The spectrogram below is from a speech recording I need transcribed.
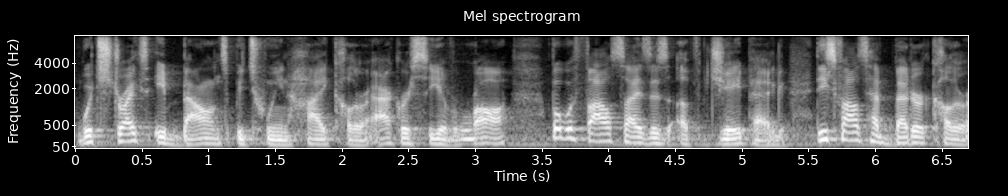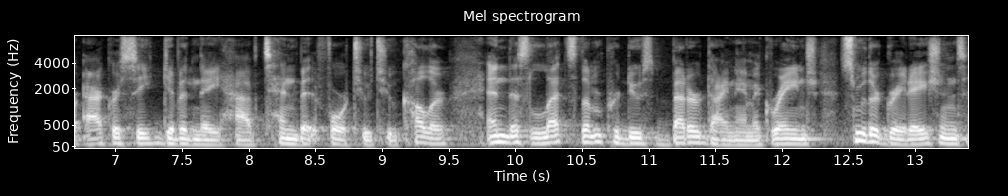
which strikes a balance between high color accuracy of RAW, but with file sizes of JPEG. These files have better color accuracy given they have 10 bit 422 color, and this lets them produce better dynamic range, smoother gradations,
